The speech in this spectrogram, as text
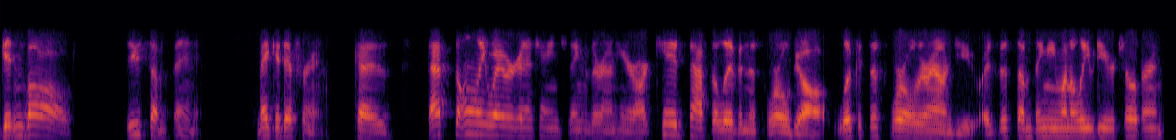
get involved, do something, make a difference. Because that's the only way we're going to change things around here. Our kids have to live in this world, y'all. Look at this world around you. Is this something you want to leave to your children?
